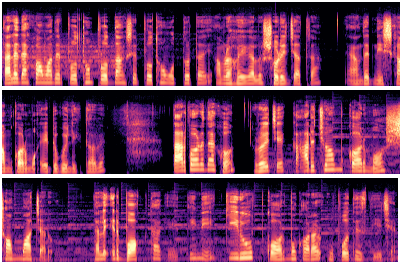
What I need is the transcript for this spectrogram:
তাহলে দেখো আমাদের প্রথম প্রদ্যাংশের প্রথম উত্তরটাই আমরা হয়ে গেল শরীর যাত্রা। আমাদের নিষ্কাম কর্ম, এটুকুই লিখতে হবে। তারপরে দেখো রয়েছে কার্যম কর্ম সম্মাচার। তাহলে এর বক্তাকে তিনি কিরূপ কর্ম করার উপদেশ দিয়েছেন?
